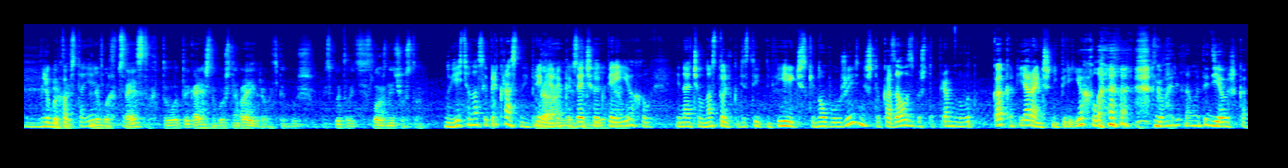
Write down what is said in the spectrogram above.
в любых это, обстоятельствах, в любых обстоятельствах, то ты, конечно, будешь там проигрывать, ты будешь испытывать сложные чувства. Но есть у нас и прекрасные примеры, да, когда человек переехал и начал настолько действительно феерически новую жизнь, что казалось бы, что прям, ну вот как, как я раньше не переехала, говорит нам эта девушка.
